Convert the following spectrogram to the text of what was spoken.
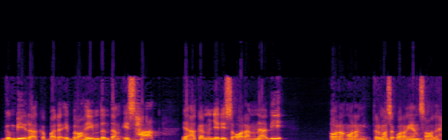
gembira kepada Ibrahim tentang Ishak yang akan menjadi seorang nabi, orang-orang termasuk orang yang saleh.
